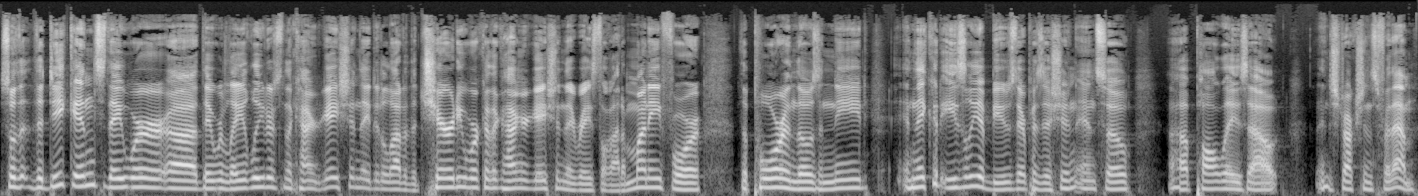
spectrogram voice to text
so the, the deacons they were uh, they were lay leaders in the congregation. They did a lot of the charity work of the congregation. They raised a lot of money for the poor and those in need, and they could easily abuse their position. And so uh, Paul lays out instructions for them.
